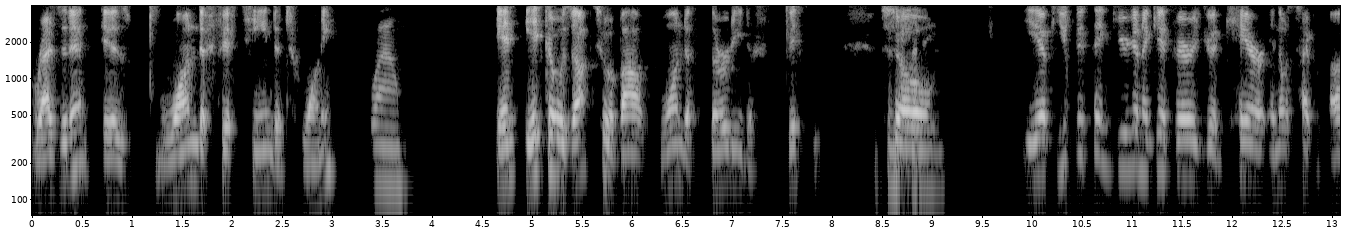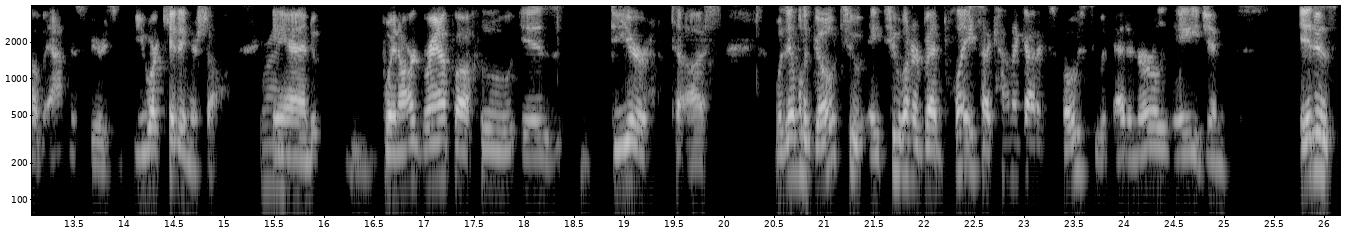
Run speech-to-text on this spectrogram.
resident is one to 15 to 20. wow. And it goes up to about one to 30 to 50. That's So insane. if you think you're going to get very good care in those type of atmospheres, you are kidding yourself. right. And when our grandpa, who is dear to us, was able to go to a 200 bed place, I kind of got exposed to it at an early age. And it is,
